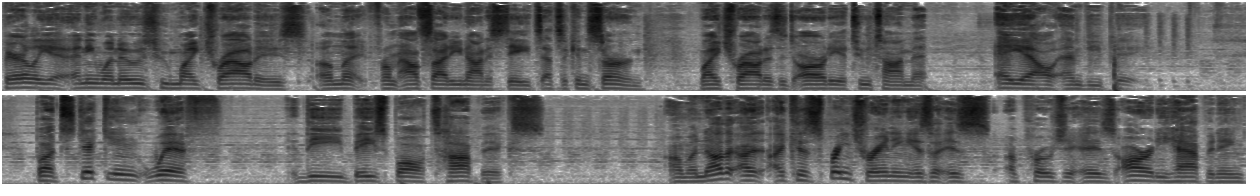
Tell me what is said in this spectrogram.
barely anyone knows who Mike Trout is unless from outside the United States, that's a concern. Mike Trout is already a two time AL MVP. But sticking with the baseball topics, um, another because spring training is is approaching is already happening.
